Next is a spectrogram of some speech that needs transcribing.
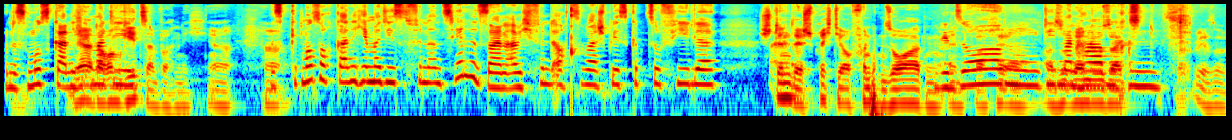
Und es muss gar nicht ja, immer darum die. geht es einfach nicht. Ja. ja. Es muss auch gar nicht immer dieses Finanzielle sein, aber ich finde auch zum Beispiel, es gibt so viele. Stimmt, er spricht ja auch von den Sorgen. Den einfach, Sorgen, ja. die also man wenn haben du sagst, pff, also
